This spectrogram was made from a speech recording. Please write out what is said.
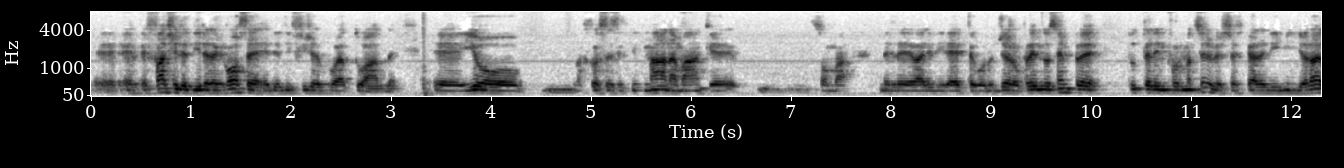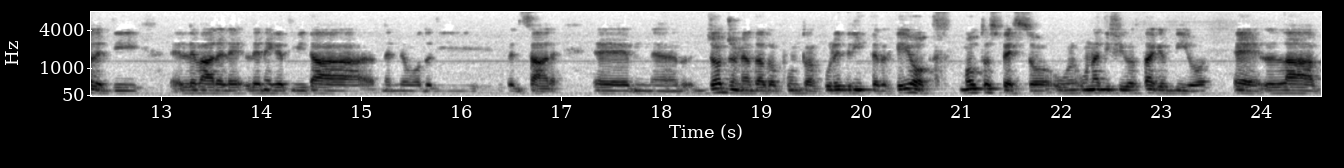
È, è, facile dire le cose ed è difficile poi attuarle. Eh, io la scorsa settimana, ma anche insomma nelle varie dirette con Ruggero, prendo sempre tutte le informazioni per cercare di migliorare e di elevare le, le negatività nel mio modo di pensare eh, Giorgio mi ha dato appunto alcune dritte perché io molto spesso un, una difficoltà che vivo è la,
